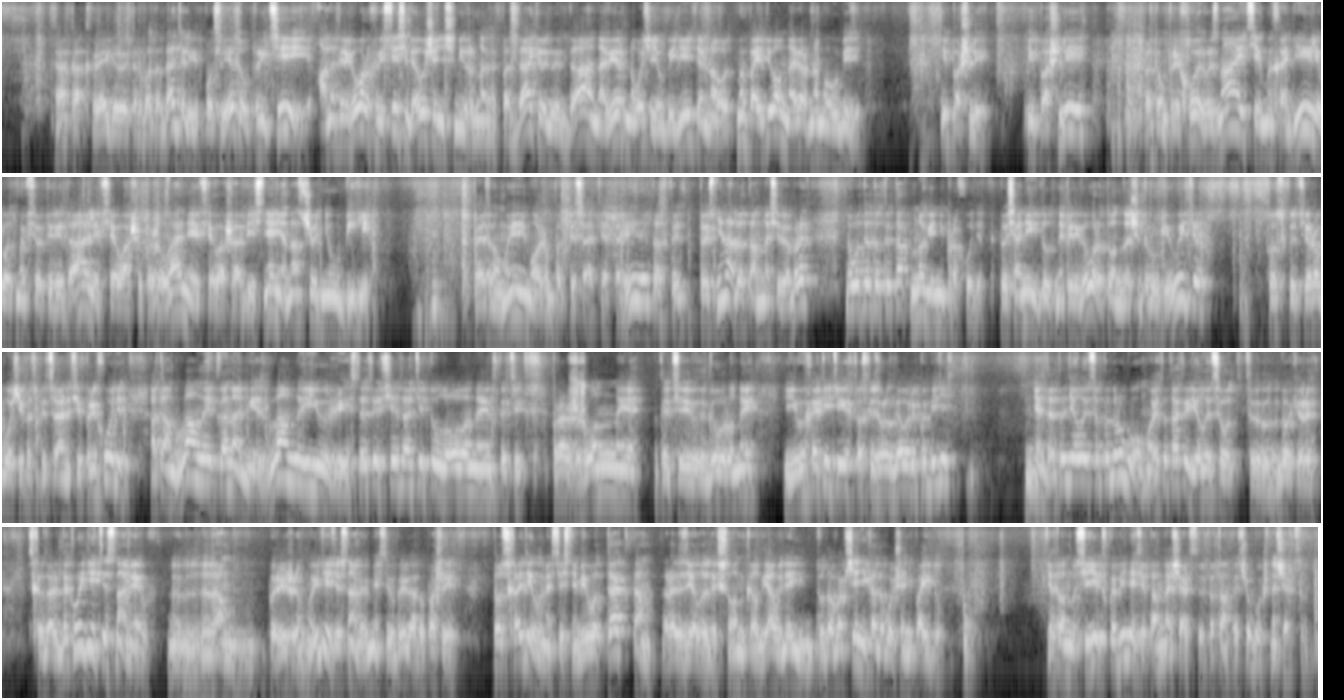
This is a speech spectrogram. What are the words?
да, как реагирует работодатель, и после этого прийти, а на переговорах вести себя очень смирно, поддакивать, говорит, да, наверное, очень убедительно, вот мы пойдем, наверное, мы убедим. И пошли. И пошли, Потом приходят, вы знаете, мы ходили, вот мы все передали, все ваши пожелания, все ваши объяснения, нас чуть не убили. Поэтому мы не можем подписать это. И, так сказать, то есть не надо там на себя брать. Но вот этот этап многие не проходят. То есть они идут на переговоры, то он, значит, руки вытер, так сказать, рабочий по специальности приходит, а там главный экономист, главный юрист, это все это титулованные, так сказать, прожженные так сказать, говоруны. И вы хотите их, так сказать, в разговоре победить? Нет, это делается по-другому. Это так и делается, вот э, докеры сказали, так вы идите с нами э, там по режиму, идите с нами вместе в бригаду, пошли. Тот сходил вместе с ним. И вот так там разделались, что он сказал, я туда вообще никогда больше не пойду. Это он сидит в кабинете, там начальствует, а там-то что будешь начальствовать?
